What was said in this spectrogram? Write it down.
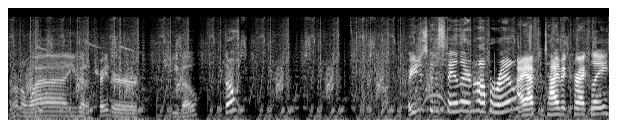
I don't know why you got a traitor, Chivo. Throw. Are you just gonna stand there and hop around? I have to time it correctly.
